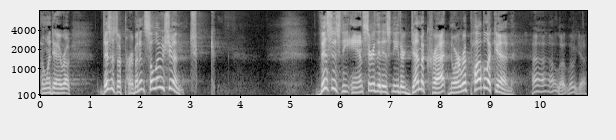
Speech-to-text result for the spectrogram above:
And one day I wrote, This is a permanent solution. This is the answer that is neither Democrat nor Republican. Hallelujah.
